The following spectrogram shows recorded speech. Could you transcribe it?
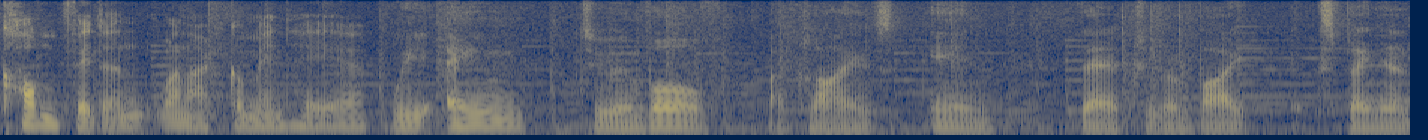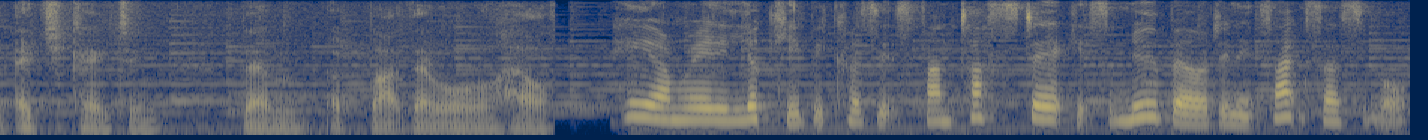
confident when I come in here. We aim to involve our clients in their treatment by explaining and educating them about their oral health. Here I'm really lucky because it's fantastic, it's a new building, it's accessible,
